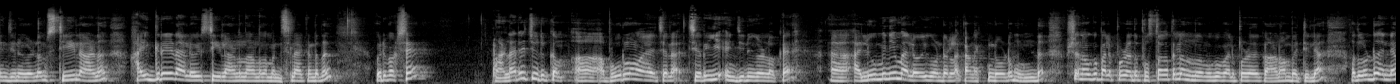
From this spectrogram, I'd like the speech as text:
എഞ്ചിനുകളിലും സ്റ്റീലാണ് ഹൈ ഗ്രേഡ് അലോയ് സ്റ്റീലാണെന്നാണ് മനസ്സിലാക്കേണ്ടത്. ഒരു പക്ഷേ വളരെ ചുരുക്കം അപൂർവമായ ചില ചെറിയ എഞ്ചിനുകളിലൊക്കെ അലൂമിനിയം അലോയ് കൊണ്ടുള്ള കണക്റ്റിംഗ് റോഡും ഉണ്ട്. പക്ഷേ നമുക്ക് പലപ്പോഴും അത് പുസ്തകത്തിലൊന്നും നമുക്ക് പലപ്പോഴും അത് കാണാൻ പറ്റില്ല. അതുകൊണ്ട് തന്നെ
